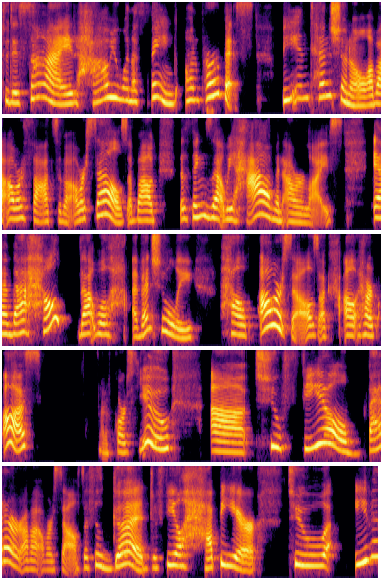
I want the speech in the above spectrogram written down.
to decide how we want to think on purpose. Be intentional about our thoughts about ourselves, about the things that we have in our lives. And that help that will eventually help ourselves, uh, help us, and of course you, uh, to feel better about ourselves, to feel good, to feel happier, to even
